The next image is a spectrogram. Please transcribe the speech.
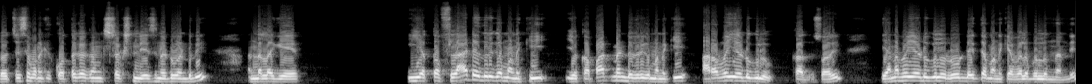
వచ్చేసి మనకి కొత్తగా కన్స్ట్రక్షన్ చేసినటువంటిది. అండ్ అలాగే ఈ యొక్క ఫ్లాట్ ఎదురుగా మనకి ఈ యొక్క అపార్ట్మెంట్ ఎదురుగా మనకి అరవై అడుగులు కాదు సారీ ఎనభై అడుగులు రోడ్ అయితే మనకి అవైలబుల్ ఉందండి.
